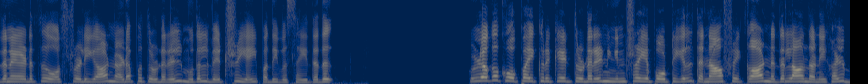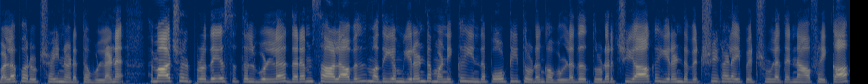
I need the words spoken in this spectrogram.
இதனையடுத்து ஆஸ்திரேலியா நடப்பு தொடரில் முதல் வெற்றியை பதிவு செய்தது. உலகக்கோப்பை கிரிக்கெட் தொடரின் இன்றைய போட்டியில் தென்னாப்பிரிக்கா நெதர்லாந்து அணிகள் பலப்பரட்சை நடத்தவுள்ளன. ஹிமாச்சல் பிரதேசத்தில் உள்ள தரம்சாலாவில் மதியம் இரண்டு மணிக்கு இந்த போட்டி தொடங்கவுள்ளது தொடர்ச்சியாக இரண்டு வெற்றிகளை பெற்றுள்ள தென்னாப்பிரிக்கா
